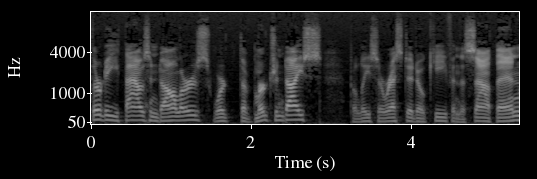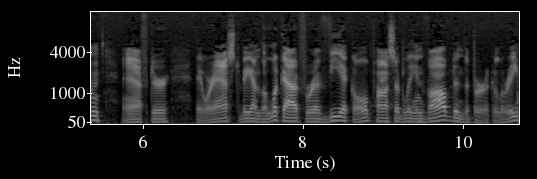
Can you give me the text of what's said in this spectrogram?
$30,000 worth of merchandise. Police arrested O'Keefe in the South End after they were asked to be on the lookout for a vehicle possibly involved in the burglary.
